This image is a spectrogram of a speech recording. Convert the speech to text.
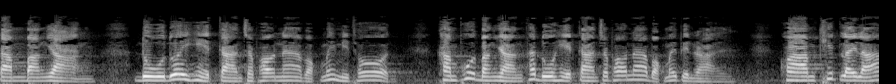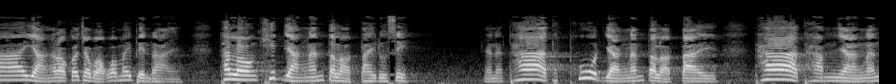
กรรมบางอย่าง ดูด้วยเหตุการณ์เฉพาะหน้าบอกไม่มีโทษคำพูดบางอย่าง ถ้าดูเหตุการณ์เฉพาะหน้าบอกไม่เป็นไร ความคิดหลายๆอย่างเราก็จะบอกว่าไม่เป็นไร ถ้าลองคิดอย่างนั้นตลอดไปดูสิ นะถ้าพูดอย่างนั้นตลอดไป ถ้าทำอย่างนั้น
